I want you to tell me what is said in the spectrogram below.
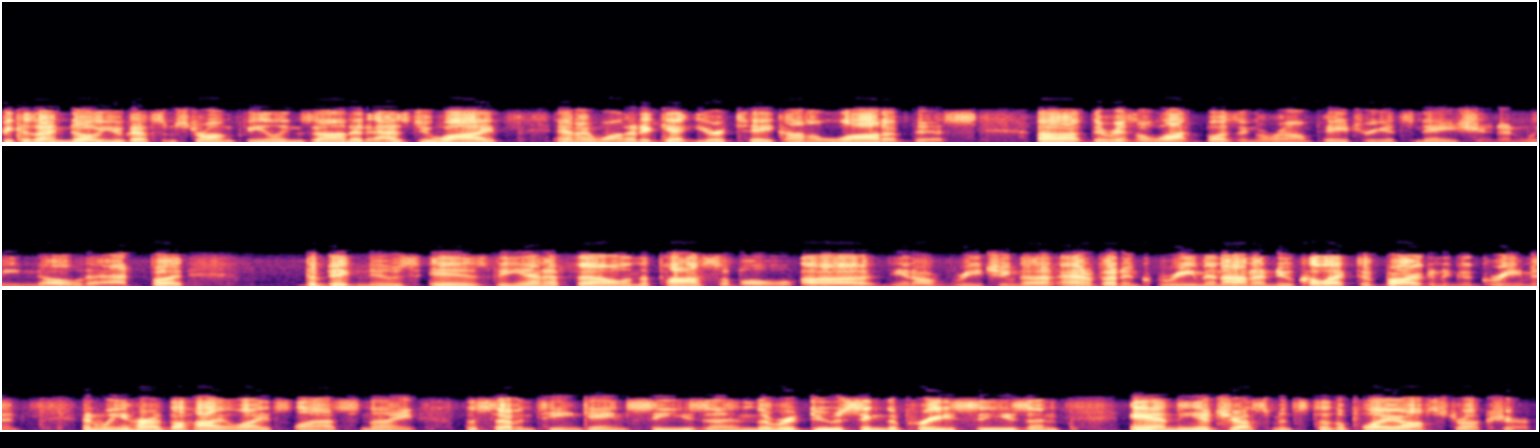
because I know you've got some strong feelings on it, as do I, and I wanted to get your take on a lot of this. Uh, there is a lot buzzing around Patriots Nation, and we know that, but the big news is the NFL and the possible, uh, you know, reaching a, of an agreement on a new collective bargaining agreement. And we heard the highlights last night: the 17-game season, the reducing the preseason, and the adjustments to the playoff structure.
